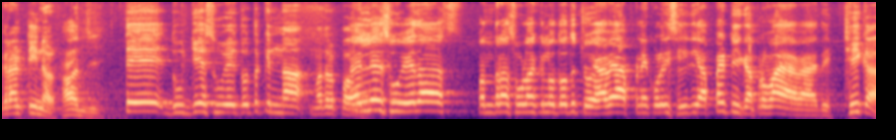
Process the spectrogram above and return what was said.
ਗਾਰੰਟੀ ਨਾਲ। ਹਾਂਜੀ। ਤੇ ਦੂਜੇ ਸੂਏ ਦੁੱਧ ਕਿੰਨਾ ਮਤਲਬ ਪਾਉ ਪਹਿਲੇ ਸੂਏ ਦਾ 15 16 ਕਿਲੋ ਦੁੱਧ ਚੋਇਆ ਹੋਇਆ ਆਪਣੇ ਕੋਲ ਹੀ ਸੀਗੀ ਆਪੇ ਟੀਕਾ ਭਰਵਾਇਆ ਹੋਇਆ ਇਹਦੇ। ਠੀਕ ਆ।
